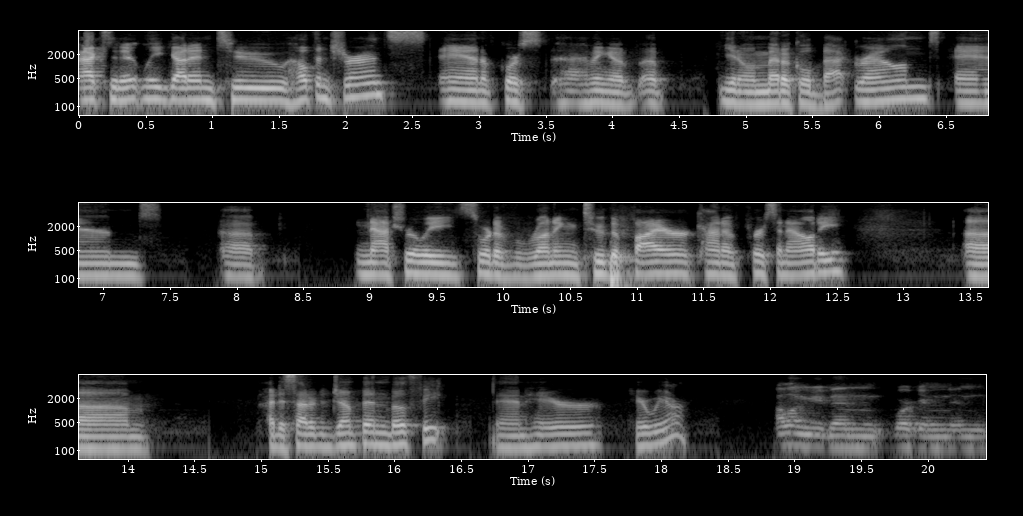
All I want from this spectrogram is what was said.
accidentally got into health insurance, and of course having a, a you know a medical background and uh, naturally sort of running to the fire kind of personality um, I decided to jump in both feet, and here here we are. How long have you been working in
